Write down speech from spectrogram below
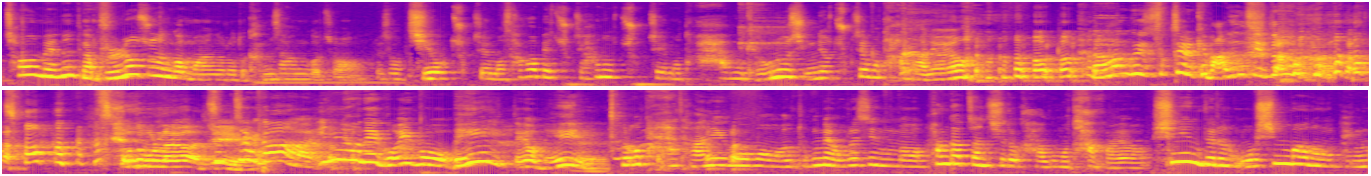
처음에는 그냥 불러주는 것만으로도 감사한 거죠. 그래서 지역 축제, 뭐 사과배 축제, 한우 축제, 뭐 다, 뭐 견우 직녀 축제 뭐 다 다녀요. 나 한국에 축제 이렇게 많은지도 저도 몰라요 아직. 축제가 1년에 거의 뭐 매일 있대요, 매일. 네. 그리고 다 다니고 그리고 뭐 동네 어르신 뭐 환갑잔치도 가고 뭐 다 가요. 신인들은 50만 원, 100만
